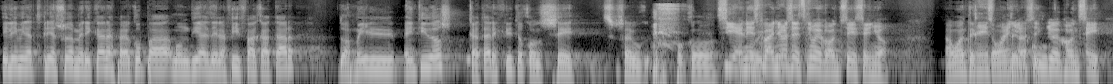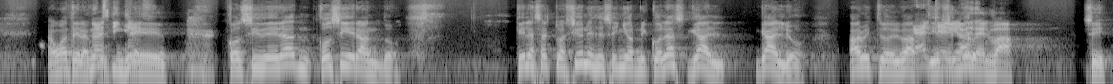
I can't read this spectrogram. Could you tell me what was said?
eliminatorias sudamericanas para la Copa Mundial de la FIFA Qatar 2022. Qatar escrito con C. Eso es algo un poco... Sí, en poco español se escribe con C, señor. Aguante, En aguante la español se escribe con C. Aguante la No Q. es inglés. Eh, consideran- considerando que las actuaciones del señor Nicolás Gal, Galo, árbitro del VAR, y el, señor, gana el va. sí,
